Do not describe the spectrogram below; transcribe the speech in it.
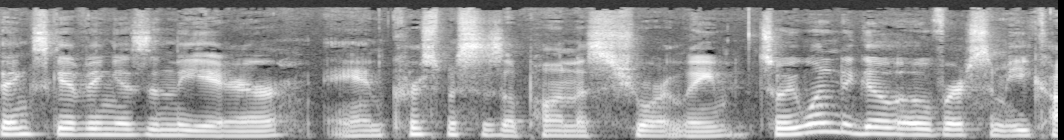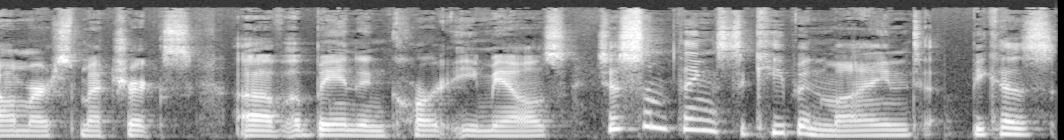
Thanksgiving is in the air and Christmas is upon us shortly. So we wanted to go over some e-commerce metrics of abandoned cart emails. Just some things to keep in mind because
